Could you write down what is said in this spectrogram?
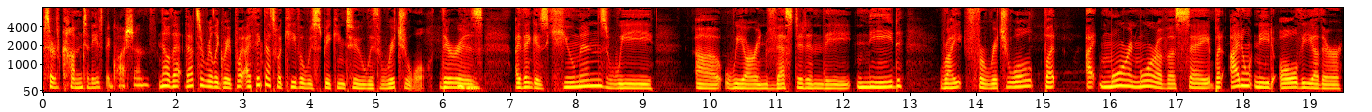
sort of come to these big questions. No, that that's a really great point. I think that's what Kiva was speaking to with ritual. There mm-hmm. is, I think, as humans, we uh, we are invested in the need, right, for ritual. But I, more and more of us say, but I don't need all the other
